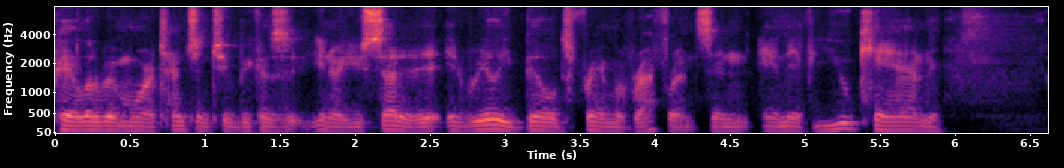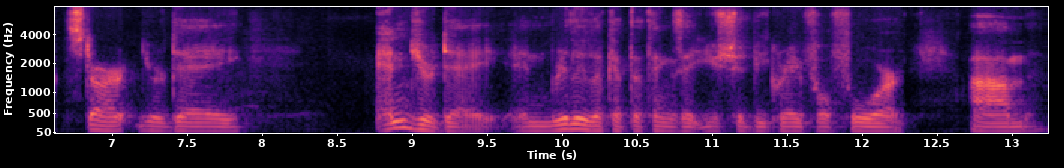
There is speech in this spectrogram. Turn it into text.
pay a little bit more attention to because you know you said it, it, really builds frame of reference. And and if you can start your day end your day and really look at the things that you should be grateful for um,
